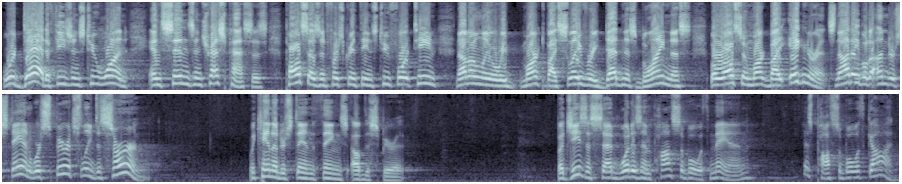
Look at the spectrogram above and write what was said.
We're dead, Ephesians 2 1, and sins and trespasses. Paul says in 1 Corinthians 2.14, not only are we marked by slavery, deadness, blindness, but we're also marked by ignorance, not able to understand. We're spiritually discerned. We can't understand the things of the Spirit. But Jesus said, What is impossible with man is possible with God.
